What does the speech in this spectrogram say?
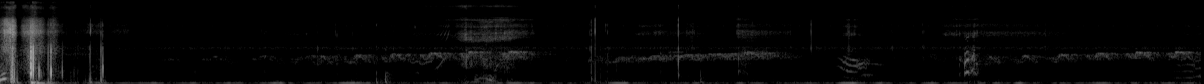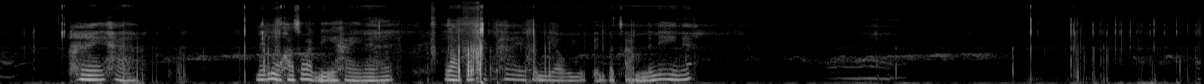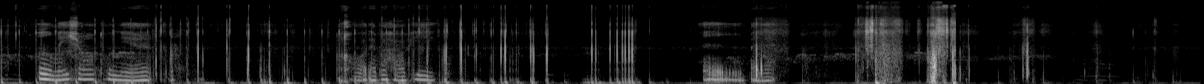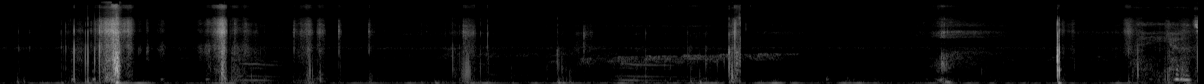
ให้ค่ะ ไม่รู้เขาสวัสดีใครนะ เราก็ทักทายคนเดียวอยู่เป็นประจำนั่นเองนะ เออไม่ชอบตัวเนี้ย ขอได้ปะคะพี่ เออ ไปละ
